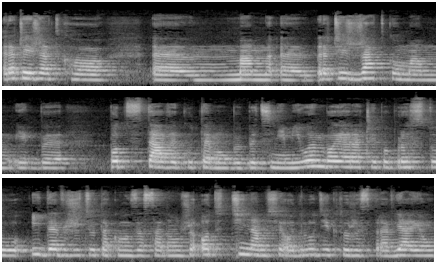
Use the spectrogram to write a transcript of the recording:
raczej rzadko mam, raczej rzadko mam jakby podstawy ku temu, by być niemiłym, bo ja raczej po prostu idę w życiu taką zasadą, że odcinam się od ludzi, którzy sprawiają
